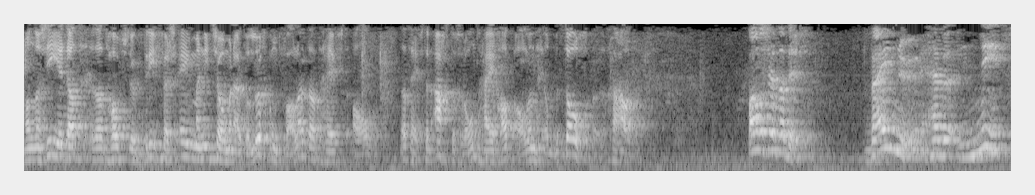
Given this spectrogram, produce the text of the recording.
Want dan zie je dat, dat hoofdstuk 3 vers 1 maar niet zomaar uit de lucht komt vallen. Dat heeft al dat heeft een achtergrond. Hij had al een heel betoog gehouden. Paulus zegt dat dit. Wij nu hebben niet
